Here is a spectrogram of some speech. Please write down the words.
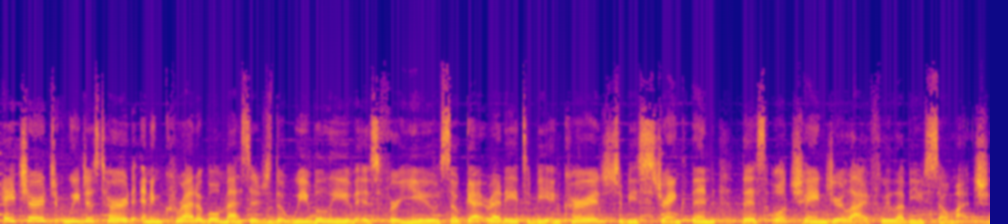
Hey, church, we just heard an incredible message that we believe is for you. So get ready to be encouraged, to be strengthened. This will change your life. We love you so much.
